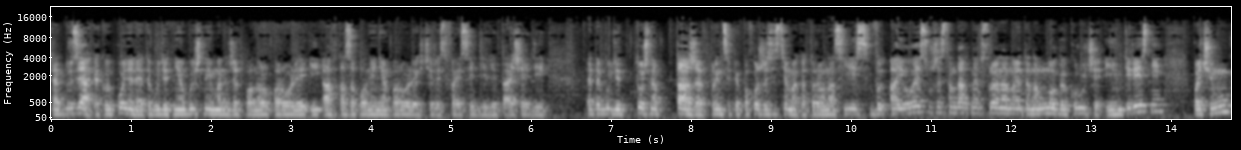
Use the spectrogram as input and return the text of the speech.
Итак, друзья, как вы поняли, это будет необычный менеджер паролей и автозаполнение паролей через Face ID или Touch ID. Это будет точно та же, в принципе, похожая система, которая у нас есть в iOS уже стандартная встроена, но это намного круче и интереснее. Почему?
